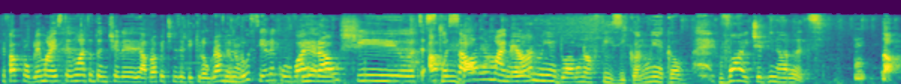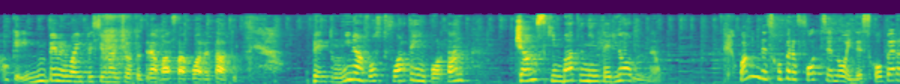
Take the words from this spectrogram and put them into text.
De fapt, problema este nu atât în cele aproape 50 de kilograme în plus, ele cumva nu. erau și îți apăsau mai mea mult. nu e doar una fizică, nu e că, vai, ce bine arăți. Da, ok, pe mine nu m-a impresionat niciodată treaba asta cu arătatul. Pentru mine a fost foarte important ce am schimbat în interiorul meu. Oamenii descoperă forțe noi, descoperă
